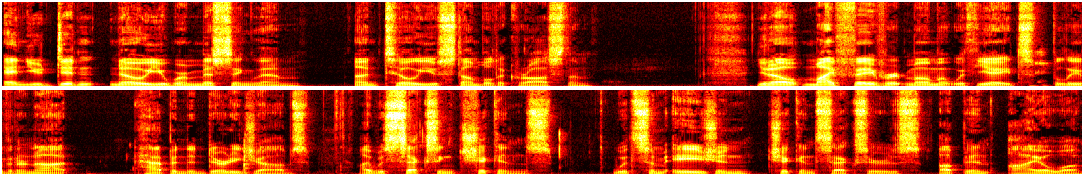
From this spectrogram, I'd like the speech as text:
and you didn't know you were missing them until you stumbled across them you know my favorite moment with Yeats, believe it or not happened in dirty jobs i was sexing chickens with some asian chicken sexers up in iowa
